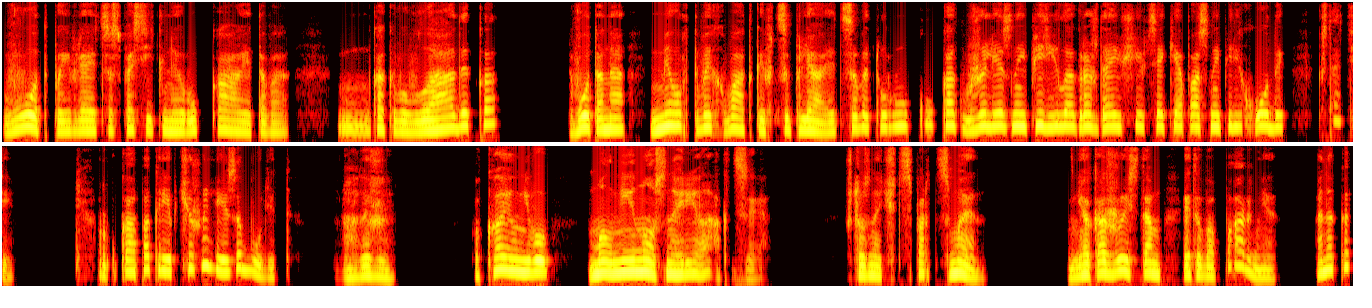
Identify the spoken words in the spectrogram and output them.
Вот появляется спасительная рука этого как его, Владыка. Вот она мертвой хваткой вцепляется в эту руку, как в железные перила, ограждающие всякие опасные переходы. Кстати, рука покрепче железа будет. Надо же, какая у него молниеносная реакция. Что значит спортсмен? Не окажись там этого парня, она как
